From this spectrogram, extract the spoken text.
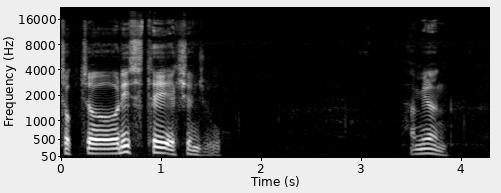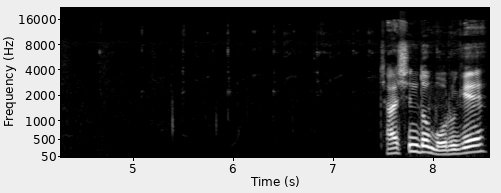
적절히 스테이 액션 주고 하면 자신도 모르게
